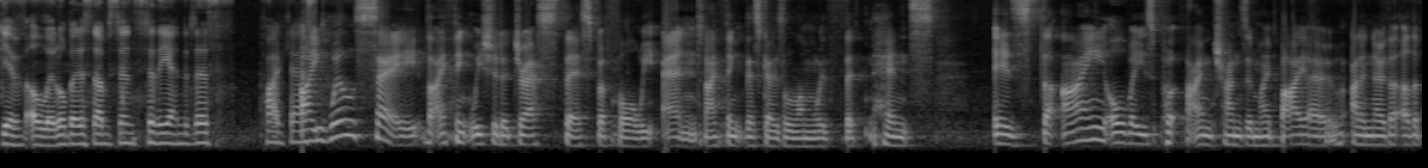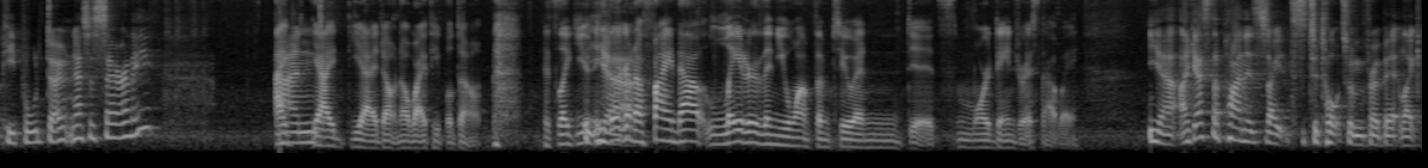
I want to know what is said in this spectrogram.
give a little bit of substance to the end of this podcast. I will say that I think we should address this before we end, and I think this goes along with the hints. Is that I always put that I'm trans in my bio, and I know that other people don't necessarily. I, and- yeah, I, yeah, I don't know why people don't. It's like you, Yeah. they're gonna find out later than you want them to, and it's more dangerous that way. Yeah, I guess the plan is like to talk to them for a bit, like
